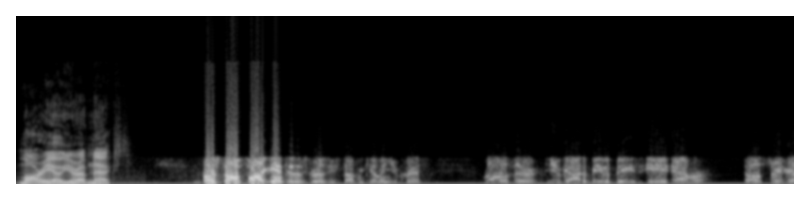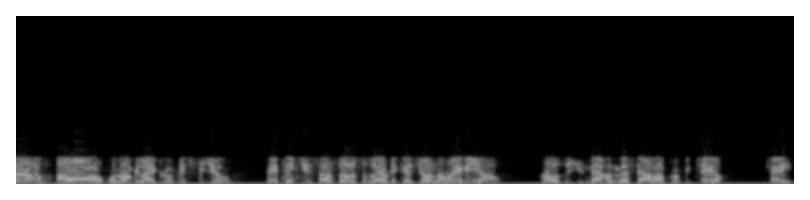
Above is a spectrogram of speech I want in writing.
Mario, you're up next. First off, before I get into this grizzly stuff and killing you, Chris, Roser, you got to be the biggest idiot ever. Those three girls all were going to be like groupies for you. They think you're some sort of celebrity because you're on the radio. Rosa, you never miss out on groupie tail. Okay?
